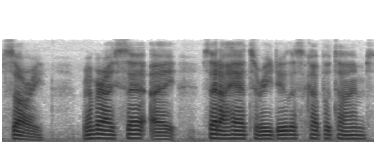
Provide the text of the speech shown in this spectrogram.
Sorry. Remember I said I said I had to redo this a couple of times?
